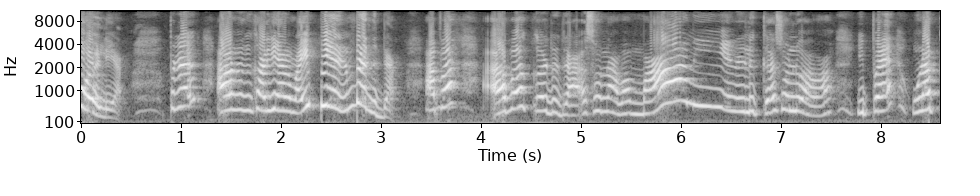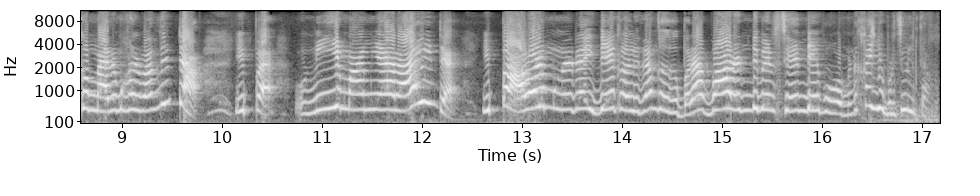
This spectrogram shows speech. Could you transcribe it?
போகலையா? அப்புறம் அவனுக்கு கல்யாணம் ஆகி பேரும் பிறந்துட்டான். அப்போ அவ கேட்டுட்டா சொன்னாவன் மாமி என்னளுக்க சொல்லுவான் இப்போ உனக்கு மருமகள் வந்துட்டா. இப்போ நீ மாமியார் ஆகிட்ட. இப்போ அவளை முன்னாடி இதே கல்வி தான் கேட்க போகிறா வா ரெண்டு பேரும் சேர்ந்தே போவோம்னு கையை பிடிச்சி இழுத்தாங்க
